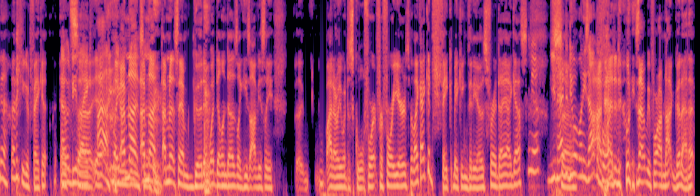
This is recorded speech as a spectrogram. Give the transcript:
Yeah, I think you could fake it. I would be It's, like, uh, yeah, ah, like I'm I'm not, I'm not, I'm not saying I'm good at what Dylan does. Like he's obviously, uh, I don't know, he went to school for it for four years, but like I could fake making videos for a day, I guess. Yeah, you've had to do it when he's out before. I've had to do it when he's out before. I'm not good at it,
